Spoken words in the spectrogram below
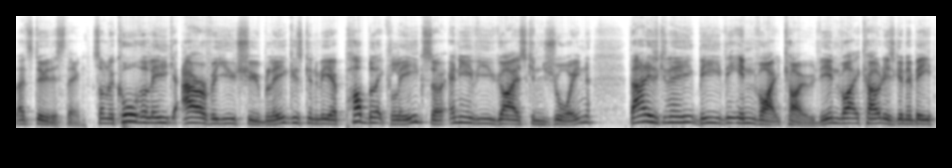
Let's do this thing. So I'm gonna call the league Aarava YouTube League. It's gonna be a public league, so any of you guys can join. That is going to be the invite code. The invite code is going to be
